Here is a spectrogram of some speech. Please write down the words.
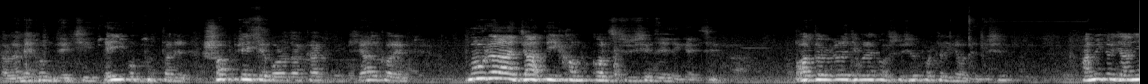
কারণ আমি এখন দেখছি এই অভ্যুত্থানের সবচেয়ে বড় দরকার, খেয়াল করেন, পুরা জাতি কনস্টিটিউশন লেগে আছে। ভদ্রলোকের জীবনে কনস্টিটিউশন পড়তে লিখে আমাদের দেশে? আমি তো জানি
